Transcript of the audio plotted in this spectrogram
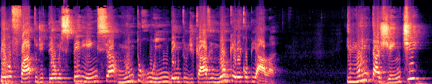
pelo fato de ter uma experiência muito ruim dentro de casa e não querer copiá-la. E muita gente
